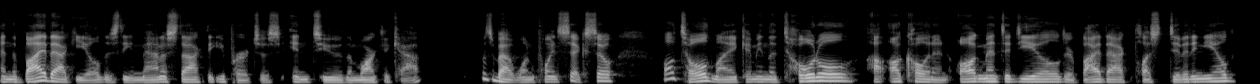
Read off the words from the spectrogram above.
And the buyback yield is the amount of stock that you purchase into the market cap was about 1.6. So all told, Mike, I mean, the total, I'll call it an augmented yield or buyback plus dividend yield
